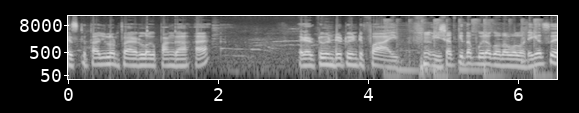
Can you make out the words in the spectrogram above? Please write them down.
আজকে তাজুলন ফায়ারের লগে পাঙ্গা হ্যাঁ? এটা টোয়েন্টি টোয়েন্টি ফাইভ হিসাব কিতাব করে কথা বলো, ঠিক আছে?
